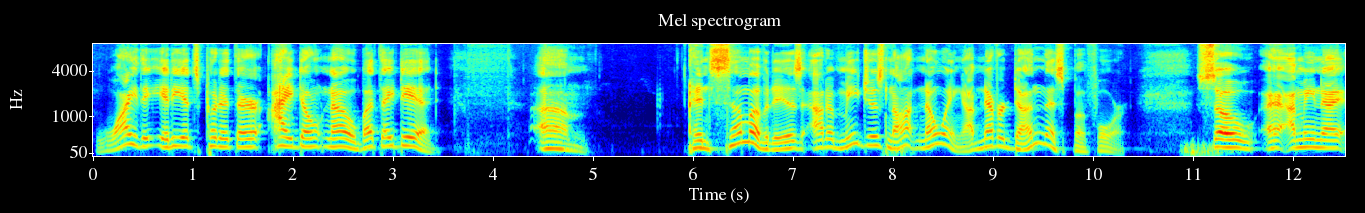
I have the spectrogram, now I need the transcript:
Why the idiots put it there, I don't know, but they did. Um, and some of it is out of me just not knowing. I've never done this before. So I mean, I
